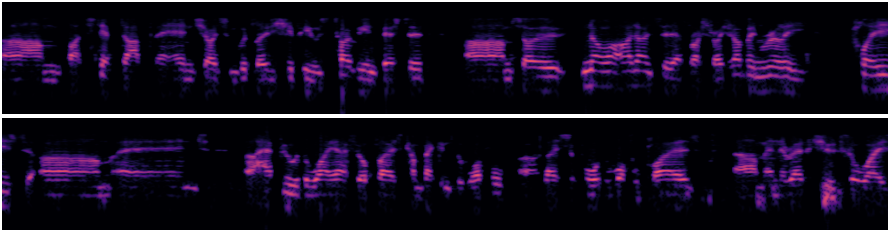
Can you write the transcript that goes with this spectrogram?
um, but stepped up and showed some good leadership. He was totally invested. Um, so, no, I don't see that frustration. I've been really pleased um, and uh, happy with the way AFL players come back into the WAFL. Uh, they support the WAFL players, um, and their attitude is always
